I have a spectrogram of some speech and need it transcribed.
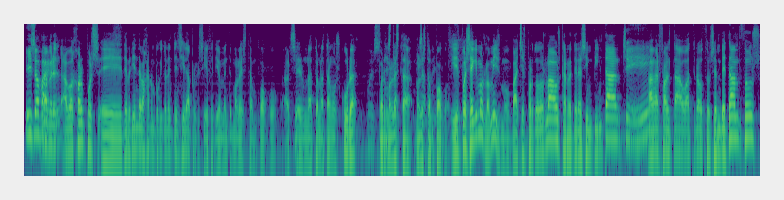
Isofacto. No, pero a lo mejor pues eh, deberían de bajar un poquito la intensidad porque sí, efectivamente molesta un poco. Al ser una zona tan oscura, Pues pues, molesta, molesta un poco. Y después seguimos lo mismo. Baches por todos lados, carreteras sin pintar. Sí. Han asfaltado a trozos en Betanzos.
